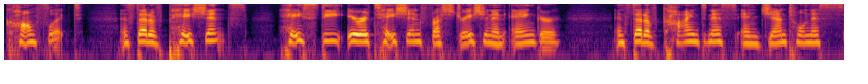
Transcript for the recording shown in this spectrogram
conflict, instead of patience, hasty irritation, frustration, and anger, instead of kindness and gentleness,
